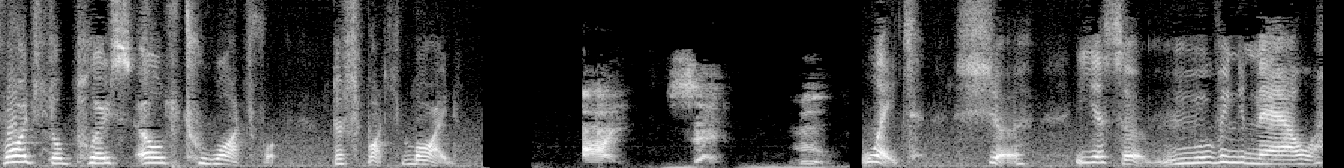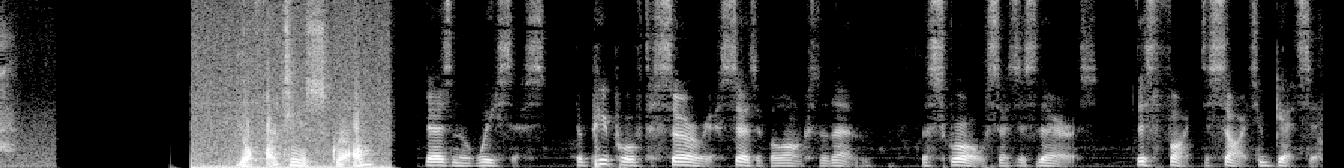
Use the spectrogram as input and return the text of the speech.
Find someplace else to watch for. The spot's mine. I said move. Wait. Sure. Yes, sir. Moving now. You're fighting a Skrall? There's an oasis. The people of Tesara says it belongs to them. The Skrall says it's theirs. This fight decides who gets it.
